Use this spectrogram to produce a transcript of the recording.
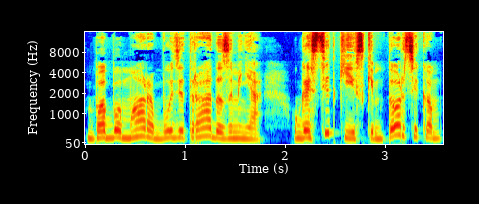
Баба Мара будет рада за меня, угостит киевским тортиком.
